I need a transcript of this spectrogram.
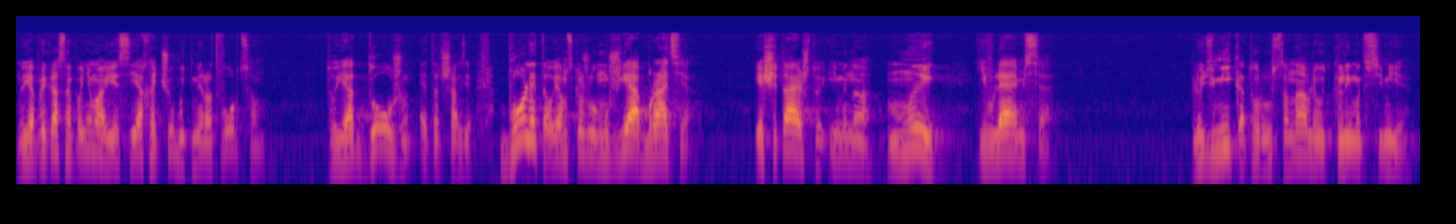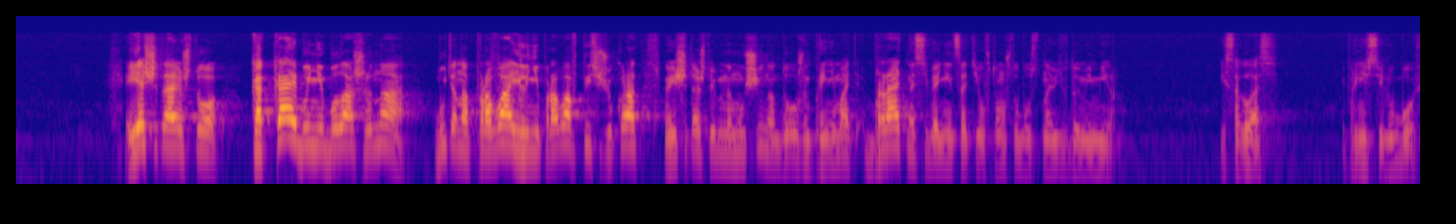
Но я прекрасно понимаю, если я хочу быть миротворцем, то я должен этот шаг сделать. Более того, я вам скажу, мужья, братья, я считаю, что именно мы являемся людьми, которые устанавливают климат в семье. И я считаю, что какая бы ни была жена, будь она права или не права в тысячу крат, но я считаю, что именно мужчина должен принимать, брать на себя инициативу в том, чтобы установить в доме мир и согласие, и принести любовь.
